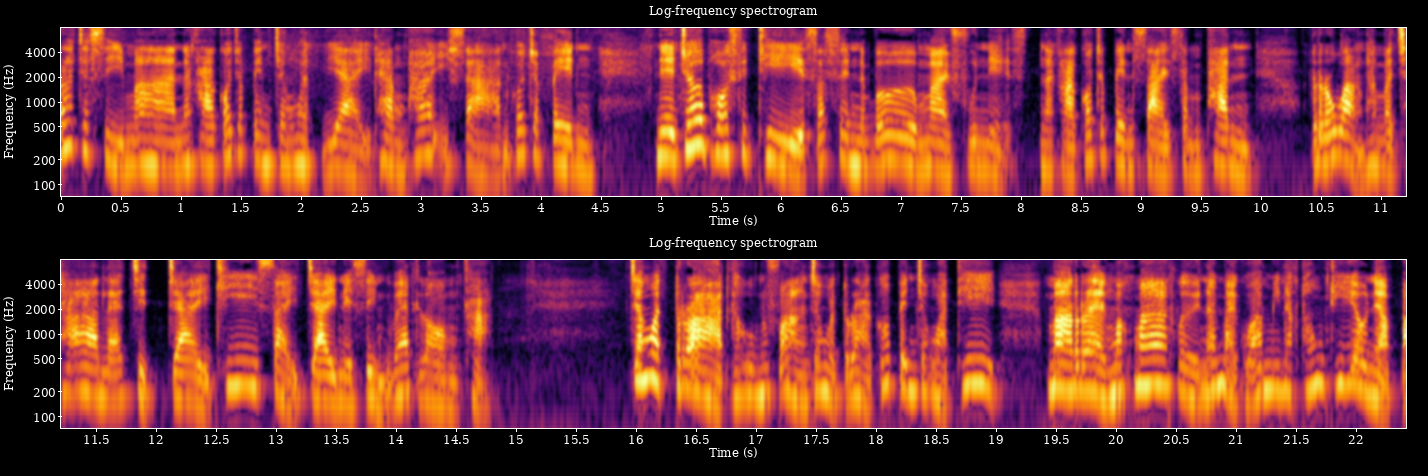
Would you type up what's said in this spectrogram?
ราชสีมานะคะ ก็จะเป็นจังหวัดใหญ่ทางภาคอีสานก็จะเป็น Nature Positive Sustainable Mindfulness นะคะ ก็จะเป็นสายสัมพันธ์ ระหว่างธรรมชาติและจิตใจที่ใส่ใจในสิ่งแวดล้อมค่ะ จังหวัดตราดค่ะคุณผู้ฟัง จังหวัดตราดก็เป็นจังหวัดที่มาแรงมาก ๆเลย นั่นหมายความว่ามีนักท่องเที่ยวเนี่ยไป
